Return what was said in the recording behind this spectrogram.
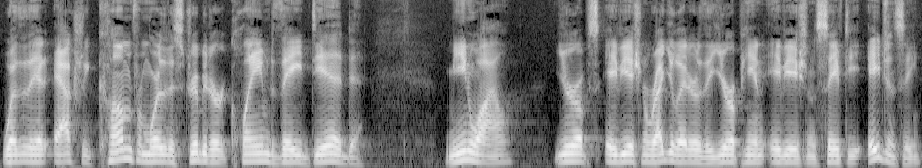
whether they had actually come from where the distributor claimed they did. Meanwhile, Europe's aviation regulator, the European Aviation Safety Agency,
